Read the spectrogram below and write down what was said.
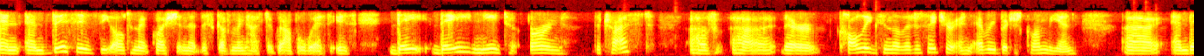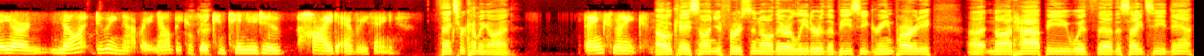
And and this is the ultimate question that this government has to grapple with is they they need to earn the trust of uh, their colleagues in the legislature and every British Columbian, uh, and they are not doing that right now because okay. they continue to hide everything. Thanks for coming on. Thanks, Mike. Okay, Sonia Furstenau, there, leader of the BC Green Party, uh, not happy with uh, the Site C Dam.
